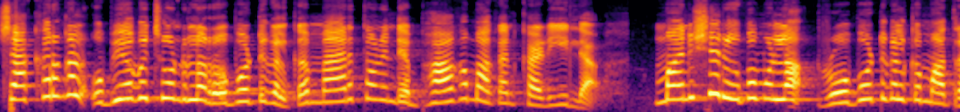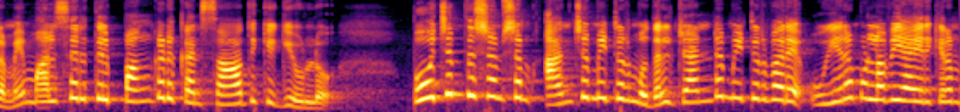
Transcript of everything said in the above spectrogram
ചക്രങ്ങൾ ഉപയോഗിച്ചുകൊണ്ടുള്ള റോബോട്ടുകൾക്ക് മാരത്തോണിന്റെ ഭാഗമാകാൻ കഴിയില്ല. മനുഷ്യരൂപമുള്ള റോബോട്ടുകൾക്ക് മാത്രമേ മത്സരത്തിൽ പങ്കെടുക്കാൻ സാധിക്കുകയുള്ളൂ. പൂജ്യം ദശാംശം അഞ്ച് മീറ്റർ മുതൽ രണ്ട് മീറ്റർ വരെ ഉയരമുള്ളവയായിരിക്കണം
